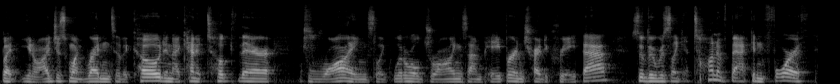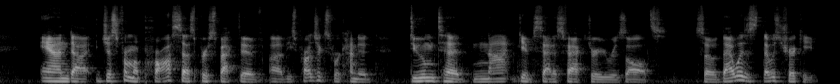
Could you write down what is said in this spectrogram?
but you know i just went right into the code and i kind of took their drawings like literal drawings on paper and tried to create that so there was like a ton of back and forth and uh, just from a process perspective uh, these projects were kind of doomed to not give satisfactory results so that was that was tricky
